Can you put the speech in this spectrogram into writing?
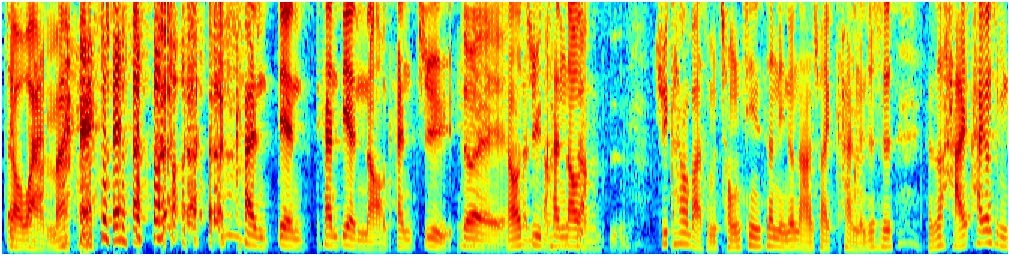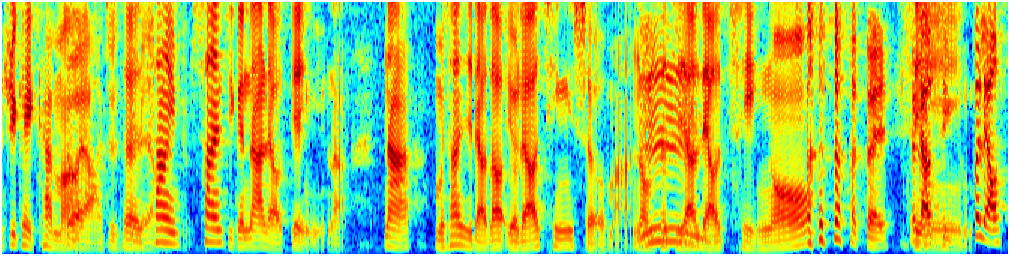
叫外卖，看电、看电脑、看剧，对，然后剧看到这样子，剧看到把什么重庆森林都拿出来看了，就是你说还还有什么剧可以看吗？对啊，就是上一上一集跟大家聊电影啦。那我们上一集聊到有聊到青蛇嘛，那我们这集要聊情哦，对，聊情，会聊色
